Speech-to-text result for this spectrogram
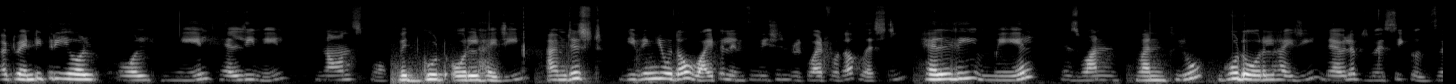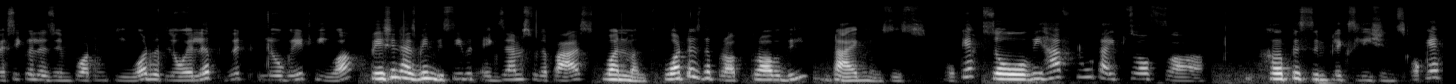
a 23 year old male, healthy male, non-smoker with good oral hygiene. I'm just giving you the vital information required for the question. Healthy male is one one clue. Good oral hygiene develops vesicles. Vesicle is important keyword with lower lip with low grade fever. Patient has been received with exams for the past one month. What is the pro- probable diagnosis? Okay, so we have two types of uh, herpes simplex lesions okay?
